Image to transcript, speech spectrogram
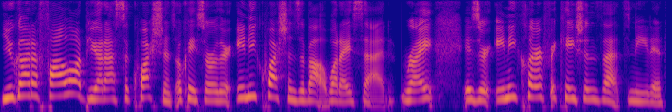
You got to follow up. You got to ask the questions. Okay, so are there any questions about what I said, right? Is there any clarifications that's needed?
